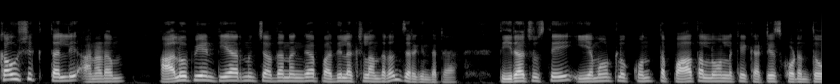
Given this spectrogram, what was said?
కౌశిక్ తల్లి అనడం ఆలోపి ఎన్టీఆర్ నుంచి అదనంగా పది లక్షలు అందడం జరిగిందట. తీరా చూస్తే ఈ అమౌంట్లో కొంత పాత లోన్లకే కట్టేసుకోవడంతో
